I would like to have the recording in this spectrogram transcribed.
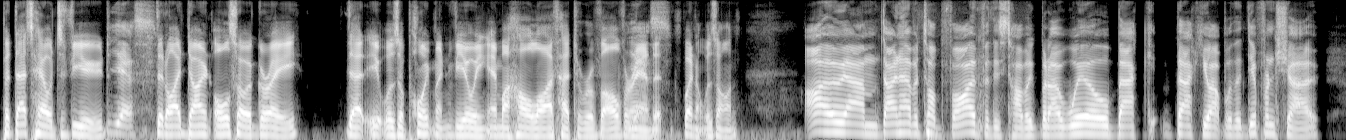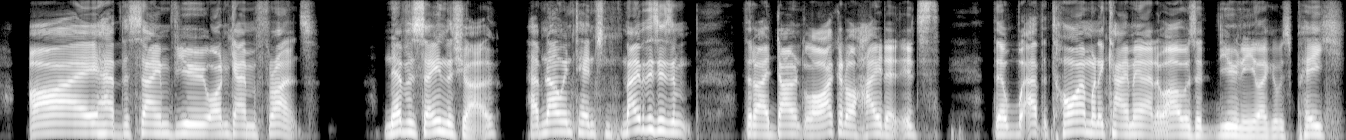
but that's how it's viewed. yes. That I don't also agree that it was appointment viewing and my whole life had to revolve around Yes. it when it was on. I um, don't have a top five for this topic, but I will back back you up with a different show. I have the same view on Game of Thrones. Never seen the show. Have no intention. Maybe this isn't that I don't like it or hate it. It's that at the time when it came out, I was at uni, like it was peak,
